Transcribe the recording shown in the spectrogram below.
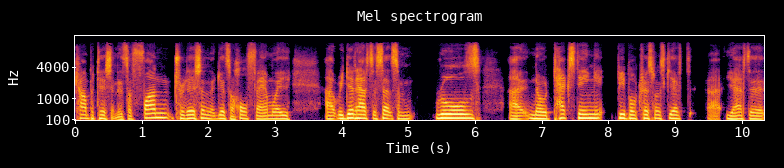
competition. It's a fun tradition that gets a whole family. Uh, we did have to set some rules uh, no texting people christmas gift. Uh, you have to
